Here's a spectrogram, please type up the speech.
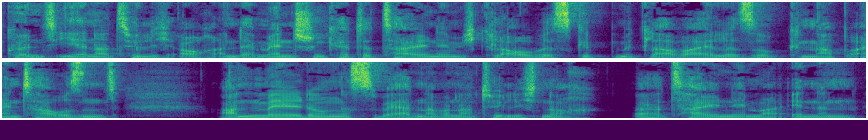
könnt ihr natürlich auch an der Menschenkette teilnehmen. Ich glaube, es gibt mittlerweile so knapp 1000 Anmeldungen. Es werden aber natürlich noch äh, TeilnehmerInnen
